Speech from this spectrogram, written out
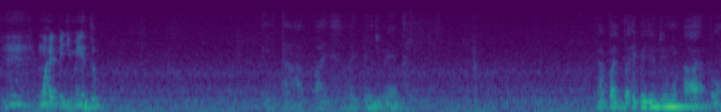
um arrependimento, Eita, rapaz, um arrependimento. Rapaz, não tô arrependido de muito. Ah, bom.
